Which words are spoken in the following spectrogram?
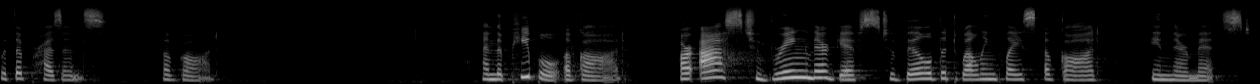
with the presence of God. And the people of God are asked to bring their gifts to build the dwelling place of God in their midst.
